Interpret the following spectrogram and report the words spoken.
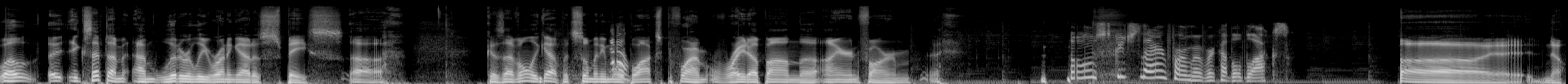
Well, uh, except I'm I'm literally running out of space because I've only got but so many more Oh. blocks before I'm right up on the iron farm. Oh, scooch the iron farm over a couple blocks. Uh, no,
